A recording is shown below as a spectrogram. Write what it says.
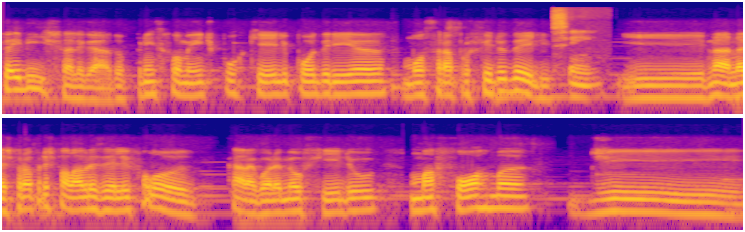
feliz, tá ligado? Principalmente porque ele poderia mostrar pro filho dele. Sim. E na, nas próprias palavras ele falou: Cara, agora é meu filho, uma forma de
